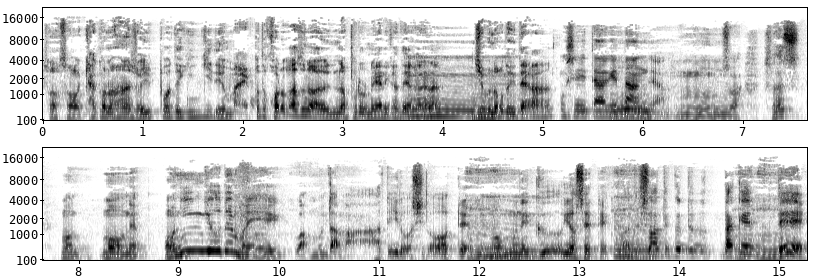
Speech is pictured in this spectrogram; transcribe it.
そうそう、客の話を一方的に聞いて、うまいこと転がすのはプロのやり方やからな。自分のこと言ったらあかん。う教えてあげたんじゃんうん、そそれはもうもうねお人形でもええわ。もう黙って色しろって、もう胸グー寄せてこうやって座ってくれてるだけで、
